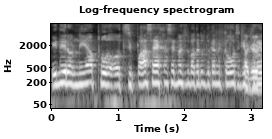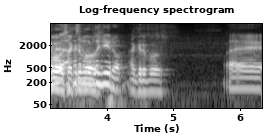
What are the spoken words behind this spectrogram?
είναι ειρωνεία που ο Τσιτσιπάς έχασε ενώ έχει τον πατέρα του που κάνει coaching και Ακριβώς, επιτρέπεται, έχασε τον ακριβώς. πρώτο γύρο. Ακριβώς. Ε,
